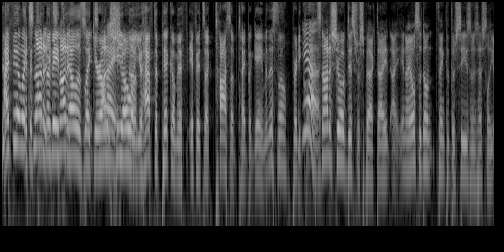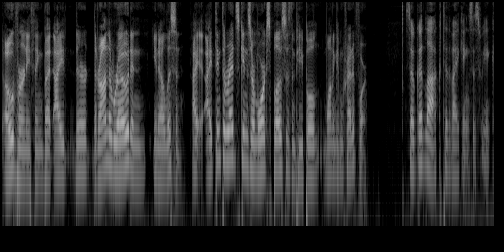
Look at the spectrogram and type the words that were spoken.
I feel like It's the not team a- of it's not a- ATL is like you're on a show though. of- You have to pick them if, if it's a toss-up type of game, and this Well, is pretty cool. yeah. It's not a show of disrespect. I, I and I also don't think that their season is necessarily over or anything. But I they're they're on the road, and you know, listen, I, I think the Redskins are more explosive than people want to give them credit for. So good luck to the Vikings this week.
